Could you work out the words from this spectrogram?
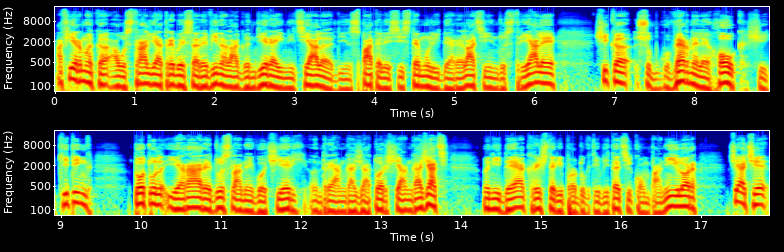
afirmă că Australia trebuie să revină la gândirea inițială din spatele sistemului de relații industriale și că, sub guvernele Hawke și Keating, totul era redus la negocieri între angajatori și angajați, în ideea creșterii productivității companiilor, ceea ce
